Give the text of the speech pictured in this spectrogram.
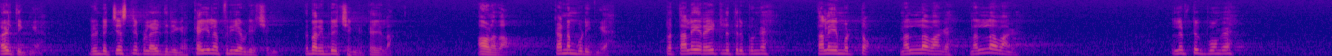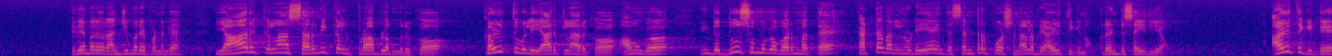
அழுத்திக்கங்க. ரெண்டு செஸ்ட் நிப்பில் அழுத்திடுங்க. கையெல்லாம் ஃப்ரீயாக அப்படி வச்சுங்க. இந்த மாதிரி இப்படி வச்சுங்க கையெல்லாம். அவ்வளோதான் கண்ணை முடிக்குங்க. இப்போ தலையை ரைட்டில் திருப்புங்க. தலையை மட்டும். நல்லா வாங்க. நல்லா வாங்க. லெஃப்ட்டுக்கு போங்க. இதே மாதிரி ஒரு அஞ்சு முறை பண்ணுங்க. யாருக்கெல்லாம் சர்விக்கல் ப்ராப்ளம் இருக்கோ கழுத்து வலி யாருக்கெல்லாம் இருக்கோ அவங்க இந்த தூசுமுக வர்மத்தை கட்டவரலினுடைய இந்த சென்டர் போர்ஷனால் அப்படி அழுத்திக்கணும் ரெண்டு சைட்லேயும் அழுத்திக்கிட்டு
